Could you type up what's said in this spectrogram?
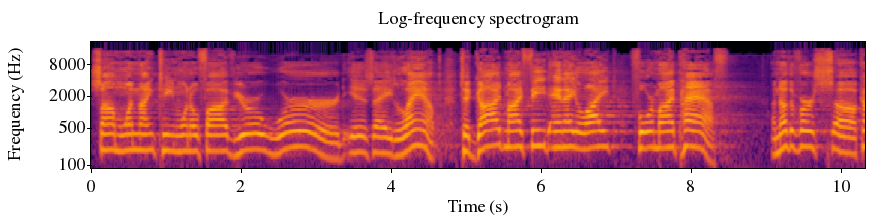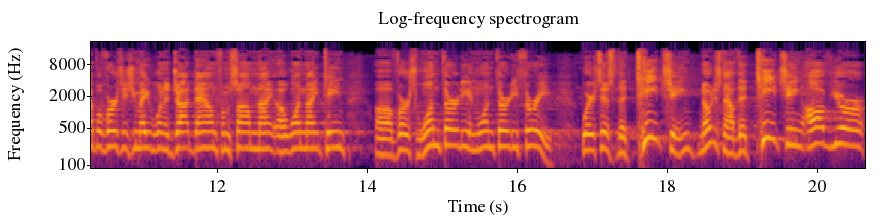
Psalm 119, 105 Your word is a lamp to guide my feet and a light for my path. Another verse, uh, a couple verses you may want to jot down from Psalm 9, uh, 119, uh, verse 130 and 133 where it says, the teaching, notice now, the teaching of your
